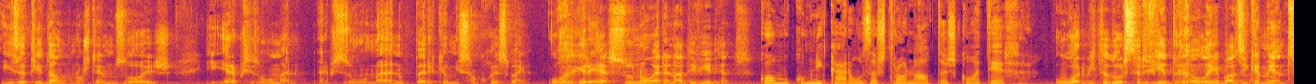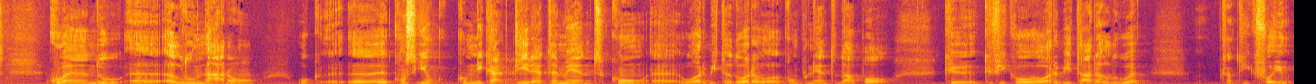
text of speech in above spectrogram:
exatidão que nós temos hoje e era preciso um humano. Era preciso um humano para que a missão corresse bem. O regresso não era nada evidente. Como comunicaram os astronautas com a Terra? O orbitador servia de relé, basicamente, quando uh, alunaram, o, uh, conseguiam comunicar diretamente com uh, o orbitador, ou a componente da Apollo, que, que ficou a orbitar a Lua, portanto, e que foi,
